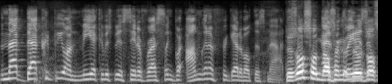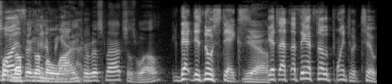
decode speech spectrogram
And that that could be on me. It could just be a state of wrestling, but I'm gonna forget about this match. there's also nothing. There's also was, nothing on the line for it. this match as well. That there's no stakes. Yeah. Yes, I, I think that's another point to it too.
